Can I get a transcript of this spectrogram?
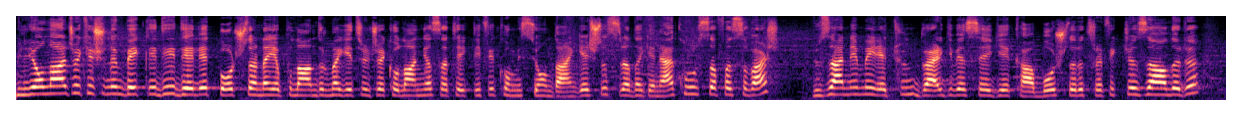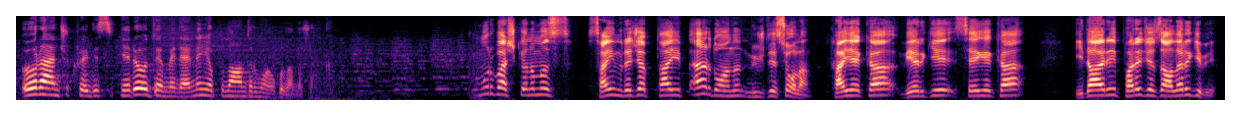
Milyonlarca kişinin beklediği devlet borçlarına yapılandırma getirecek olan yasa teklifi komisyondan geçti. Sırada genel kurul safhası var. Düzenleme ile tüm vergi ve SGK borçları, trafik cezaları, öğrenci kredisileri ödemelerine yapılandırma uygulanacak. Cumhurbaşkanımız Sayın Recep Tayyip Erdoğan'ın müjdesi olan KYK, vergi, SGK, idari para cezaları gibi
